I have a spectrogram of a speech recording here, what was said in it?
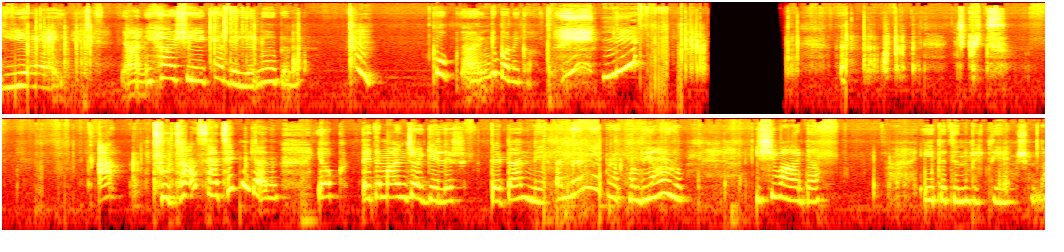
Yay. Yani her şeyi kendi öğrendim. Hı. Bu rengi bana kaldı. ne? Çıkırt. Aa, Turtan sen tek mi geldin? Yok dedem anca gelir. Deden mi? Anne niye bırakmadı yavrum? İşi vardı. İyi dedeni bekleyelim şimdi.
